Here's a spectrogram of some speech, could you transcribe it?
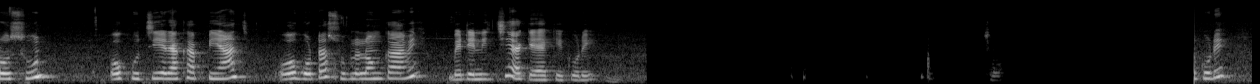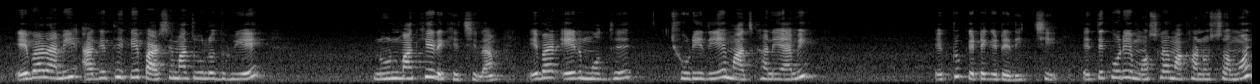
রসুন ও কুচিয়ে রাখা পেঁয়াজ ও গোটা শুকনো লঙ্কা আমি বেটে নিচ্ছি একে একে করে। করে এবার আমি আগে থেকে পার্শে মাছগুলো ধুয়ে নুন মাখিয়ে রেখেছিলাম। এবার এর মধ্যে ছুরি দিয়ে মাঝখানে আমি একটু কেটে কেটে দিচ্ছি। এতে করে মশলা মাখানোর সময়,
